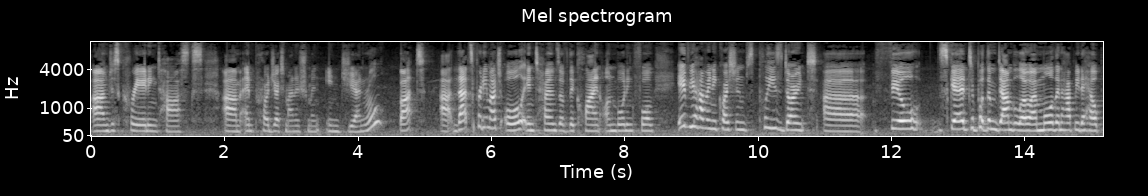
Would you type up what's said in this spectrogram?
um, just creating tasks um, and project management in general. But uh, that's pretty much all in terms of the client onboarding form. If you have any questions, please don't uh, feel scared to put them down below. I'm more than happy to help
